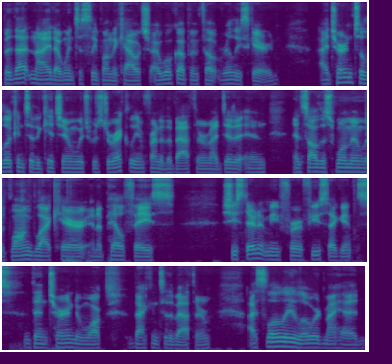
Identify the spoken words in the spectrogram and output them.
but that night I went to sleep on the couch. I woke up and felt really scared. I turned to look into the kitchen, which was directly in front of the bathroom I did it in, and saw this woman with long black hair and a pale face. She stared at me for a few seconds, then turned and walked back into the bathroom. I slowly lowered my head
